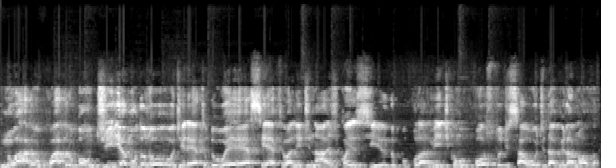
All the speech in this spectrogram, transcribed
No ar, o quadro Bom Dia Mundo Novo, direto do ESF Walidinage, conhecido popularmente como Posto de Saúde da Vila Nova.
